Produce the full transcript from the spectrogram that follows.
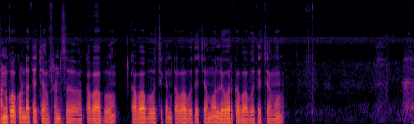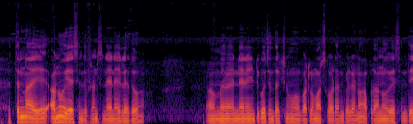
అనుకోకుండా తెచ్చాము ఫ్రెండ్స్ కబాబు. కబాబు చికెన్ కబాబు తెచ్చాము లివర్ కబాబు తెచ్చాము. తిన్నాయి. అను వేసింది ఫ్రెండ్స్ నేనే వేయలేదు. మేమే మేము నేను ఇంటికి వచ్చిన తక్షణము బట్టలు మార్చుకోవడానికి వెళ్ళాను అప్పుడు అను వేసింది.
